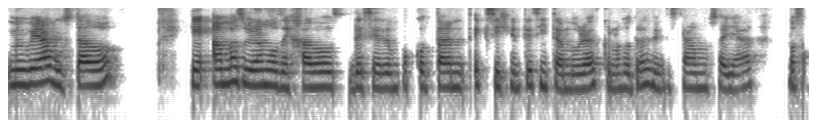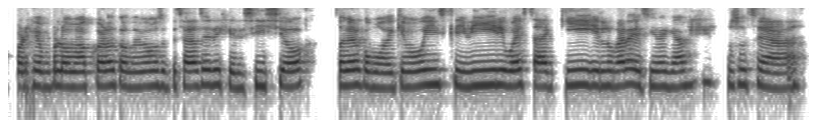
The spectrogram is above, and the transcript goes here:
me hubiera gustado que ambas hubiéramos dejado de ser un poco tan exigentes y tan duras con nosotras mientras estábamos allá. O sea, por ejemplo, me acuerdo cuando íbamos a empezar a hacer ejercicio, o sea, era como de que me voy a inscribir y voy a estar aquí, y en lugar de decir, de que, a ver, pues, o sea,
